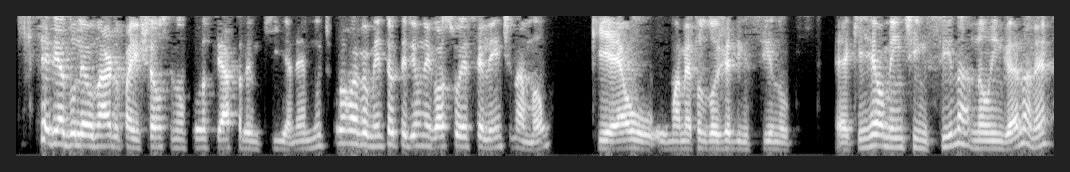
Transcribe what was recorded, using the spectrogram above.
que seria do Leonardo Paixão se não fosse a franquia, né? Muito provavelmente eu teria um negócio excelente na mão, que é o, uma metodologia de ensino é, que realmente ensina, não engana, né?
